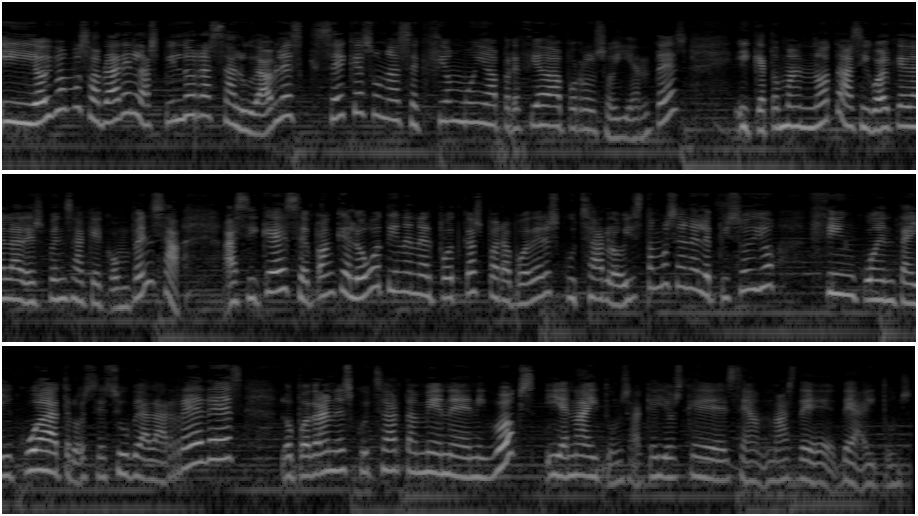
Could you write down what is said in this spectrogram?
Y hoy vamos a hablar en las píldoras saludables. Sé que es una sección muy apreciada por los oyentes y que toman notas, igual que de la despensa que compensa. Así que sepan que luego tienen el podcast para poder escucharlo. Hoy estamos en el episodio 54. Se sube a las redes, lo podrán escuchar también en iVoox y en iTunes, aquellos que sean más de, de iTunes.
